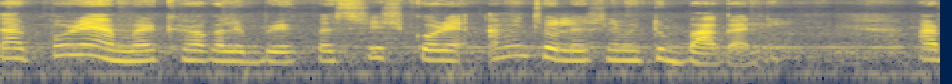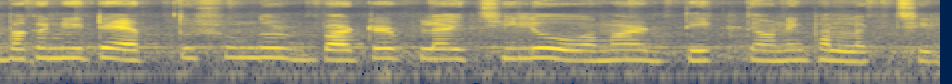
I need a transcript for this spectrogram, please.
তারপরে আমার সকালে ব্রেকফাস্ট শেষ করে আমি চলে আসলাম একটু বাগানে। আর বাগানে এটা এত সুন্দর বাটারফ্লাই ছিল, আমার দেখতে অনেক ভালো লাগছিল।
